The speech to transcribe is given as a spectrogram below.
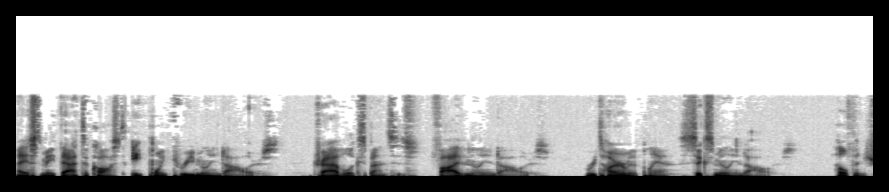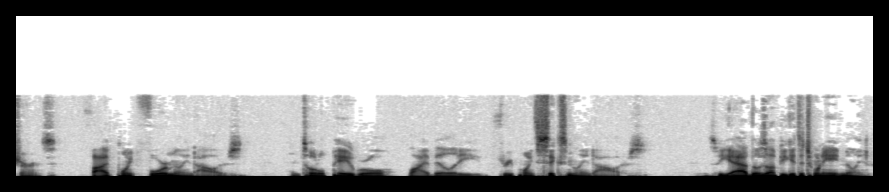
I estimate that to cost $8.3 million. Travel expenses, $5 million. Retirement plan, $6 million. Health insurance, $5.4 million. And total payroll liability, $3.6 million. So you add those up, you get to 28 million.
